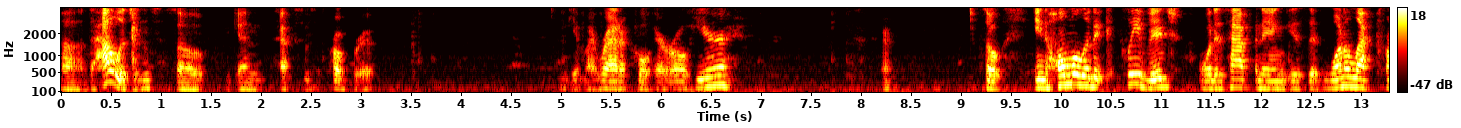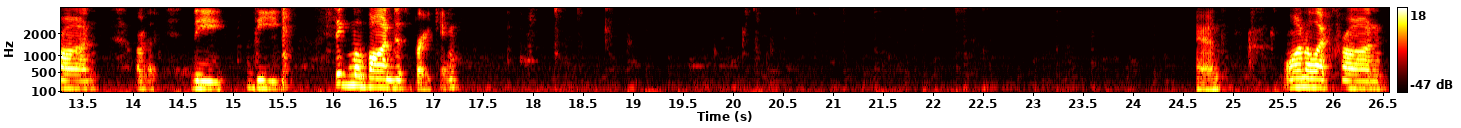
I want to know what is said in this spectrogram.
uh, the halogens. So again x is appropriate. Get my radical arrow here. So in homolytic cleavage what is happening is that one electron or the the sigma bond is breaking. And one electron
